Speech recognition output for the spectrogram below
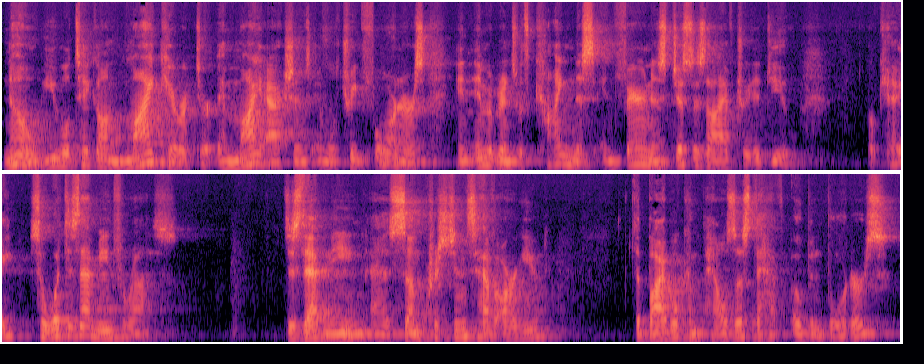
No, you will take on my character and my actions and will treat foreigners and immigrants with kindness and fairness, just as I have treated you. Okay, so what does that mean for us? Does that mean, as some Christians have argued, the Bible compels us to have open borders?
